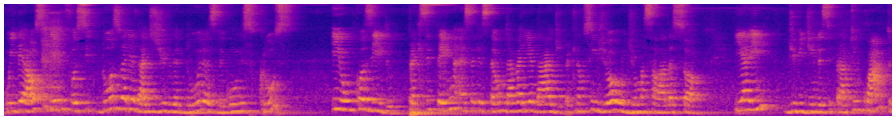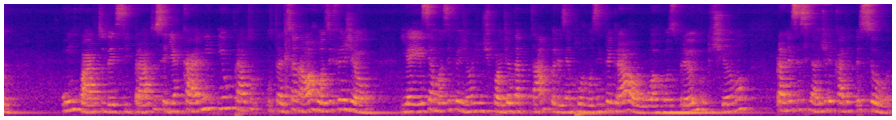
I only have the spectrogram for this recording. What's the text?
O ideal seria que fosse duas variedades de verduras, legumes crus e um cozido, para que se tenha essa questão da variedade, para que não se enjoe de uma salada só. E aí, dividindo esse prato em quatro, um quarto desse prato seria carne e um prato o tradicional arroz e feijão. E aí esse arroz e feijão a gente pode adaptar, por exemplo, o arroz integral, o arroz branco que chamam, para a necessidade de cada pessoa.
